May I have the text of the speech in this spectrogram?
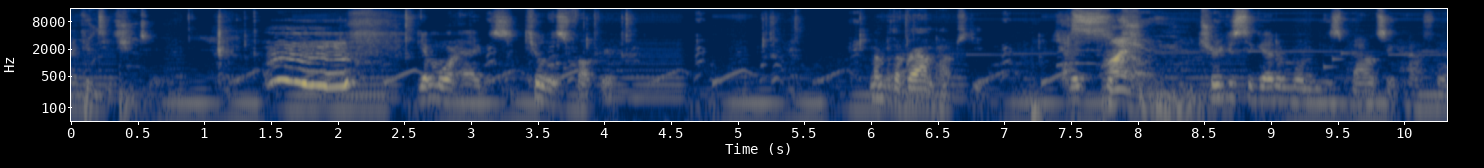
I can teach you to. Mm. Get more eggs. Kill this fucker. Remember the brown pouch, Steve. Yes. Finally. Trick is to get him when he's bouncing halfway.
